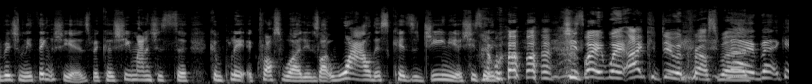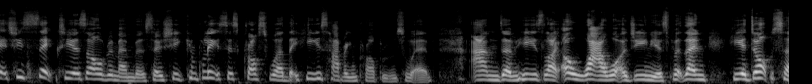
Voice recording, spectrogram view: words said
originally thinks she is, because she manages to complete a crossword and is like, wow, this kid's a genius. She's gonna, She's wait, wait. I could do a crossword. no, but she's six years old, remember? So she completes this crossword that he's having problems with. And um, he's like, oh, wow, what a genius. But then he adopts her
